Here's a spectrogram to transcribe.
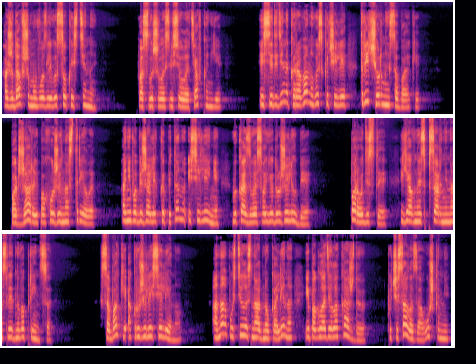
ожидавшему возле высокой стены. Послышалось веселое тявканье. Из середины каравана выскочили три черные собаки. Поджарые, похожие на стрелы. Они побежали к капитану и Селене, выказывая свое дружелюбие. Породистые, явно из псарни наследного принца. Собаки окружили Селену. Она опустилась на одно колено и погладила каждую – почесала за ушками.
